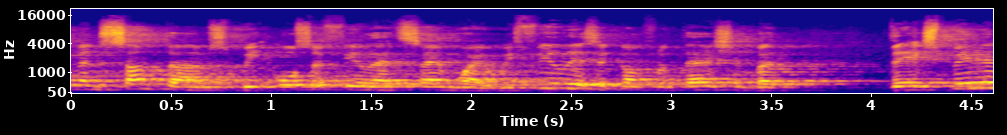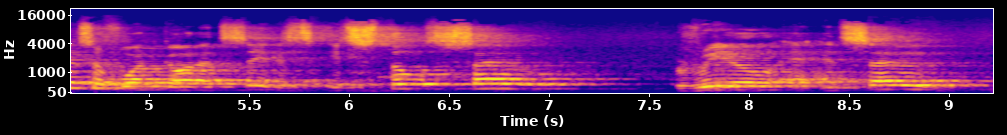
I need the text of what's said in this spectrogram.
even sometimes, we also feel that same way. We feel there's a confrontation, but the experience of what God had said is it's still so real and so.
